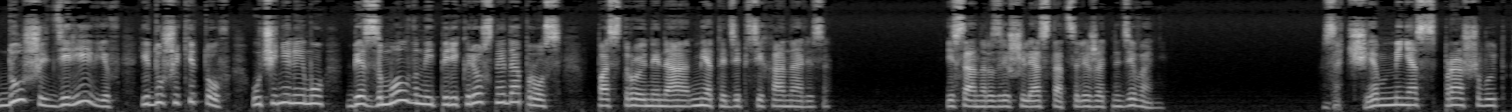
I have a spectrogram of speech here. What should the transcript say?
души деревьев и души китов учинили ему безмолвный перекрестный допрос, построенный на методе психоанализа. Исана разрешили остаться лежать на диване. «Зачем меня спрашивают?»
